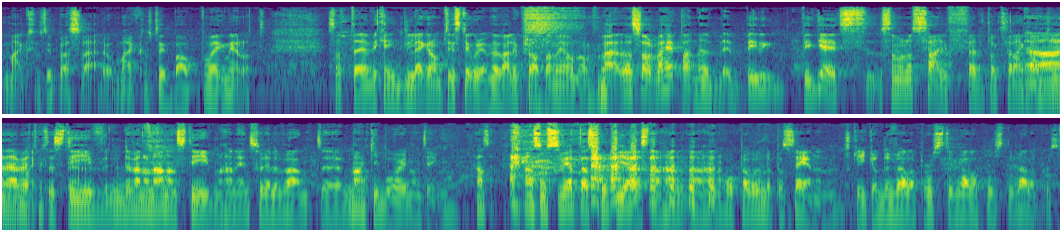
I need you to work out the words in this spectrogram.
Microsoft i bara svärd och Microsoft är bara på väg neråt. Så att, eh, vi kan lägga dem till historien. Vi behöver aldrig prata mer om dem. vad, vad, sa, vad heter han nu? Bill, Bill Gates som var någon Seinfeld också? Han ja, jag vet inte. Steve. Det var någon annan Steve, men han är inte så relevant. Uh, Monkey Boy någonting. Han, han som svettas kopiöst när han, när han hoppar under på scenen. Skriker developers, developers, developers.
